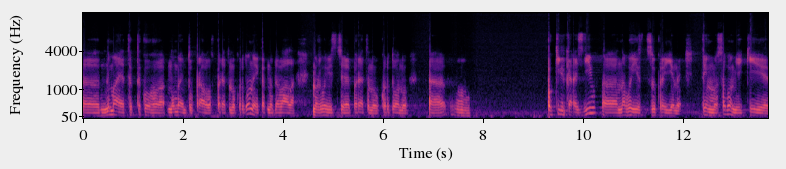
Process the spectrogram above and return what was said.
е, немає так такого моменту в правилах перетину кордону, яка б надавала можливість е, перетину кордону е, по кілька разів на виїзд з України тим особам, які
